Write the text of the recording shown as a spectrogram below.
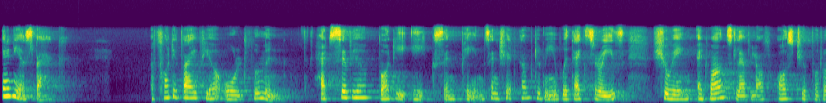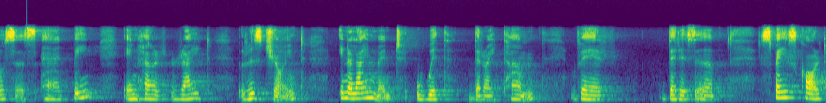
10 years back, a 45 year old woman had severe body aches and pains, and she had come to me with x rays showing advanced level of osteoporosis and pain in her right wrist joint in alignment with the right thumb, where there is a space called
